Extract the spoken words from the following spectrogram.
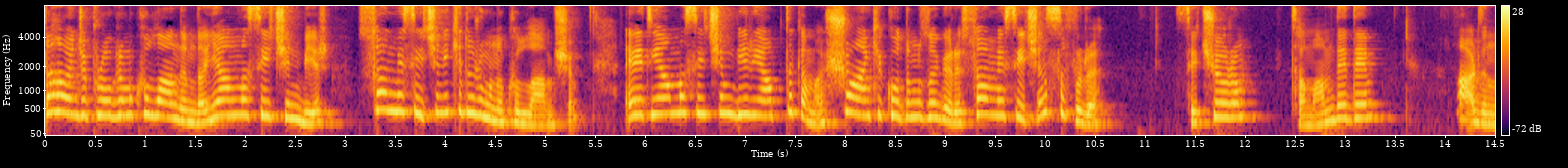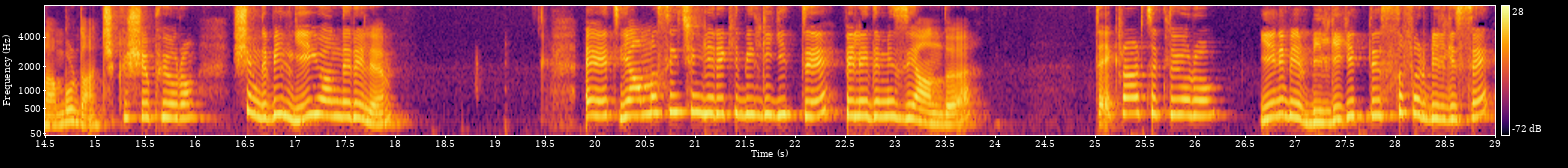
Daha önce programı kullandığımda yanması için bir, sönmesi için iki durumunu kullanmışım. Evet yanması için bir yaptık ama şu anki kodumuza göre sönmesi için sıfırı seçiyorum. Tamam dedim. Ardından buradan çıkış yapıyorum. Şimdi bilgiyi gönderelim. Evet yanması için gerekli bilgi gitti ve yandı. Tekrar tıklıyorum. Yeni bir bilgi gitti. Sıfır bilgisi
